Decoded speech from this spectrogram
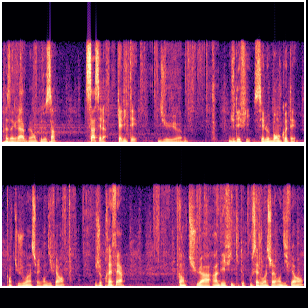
très agréable, mais en plus de ça, ça c'est la qualité du, euh, du défi. C'est le bon côté quand tu joues un survivant différent. Je préfère quand tu as un défi qui te pousse à jouer un survivant différent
